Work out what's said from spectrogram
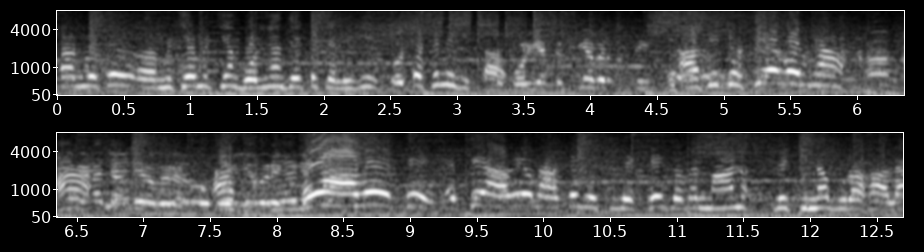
ਸਾਨੂੰ ਇੱਥੇ ਮਿੱਠੀਆਂ ਮਿੱਠੀਆਂ ਗੋਲੀਆਂ ਦੇ ਕੇ ਚਲੀ ਗਈ। ਕੁਛ ਨਹੀਂ ਕੀਤਾ। ਗੋਲੀਆਂ ਚੁੱਕੀਆਂ ਫਿਰ ਤੁਸੀਂ? ਅਸੀਂ ਚੁੱਕੀਆਂ ਗੋਲੀਆਂ। ਹਾਂ ਕੀ ਕਹਿਣਾ ਚਾਹੁੰਦੇ ਹੋ ਫਿਰ? ਉਹ ਗੋਲੀਆਂ ਬਾਰੇ ਉਹ ਆਵੇ ਇੱਥੇ ਇੱਥੇ ਆਵੇ ਉਹ ਆ ਕੇ ਵਿੱਚ ਦੇਖੇ ਗਗਨਮਾਨ ਵੀ ਕਿੰਨਾ ਬੁਰਾ ਹਾਲ ਹੈ।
